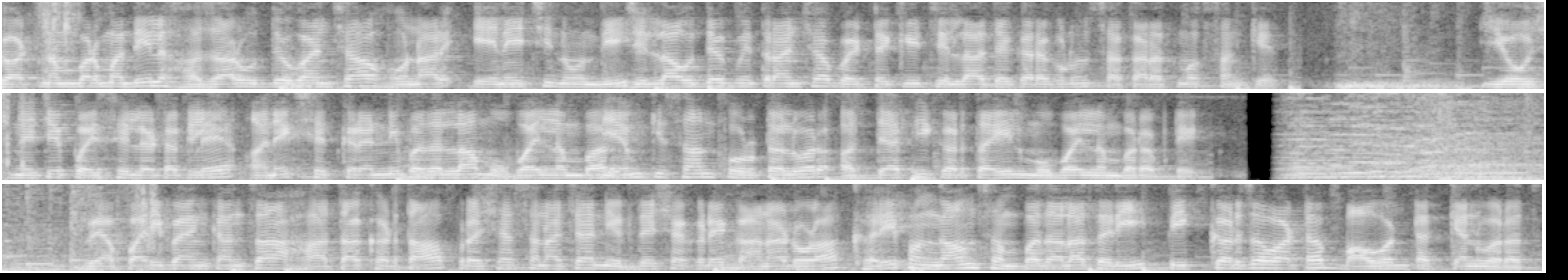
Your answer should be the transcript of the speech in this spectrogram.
गट नंबर मधील हजार उद्योगांच्या होणार येण्याची नोंदी जिल्हा उद्योग मित्रांच्या बैठकीत जिल्हाधिकाऱ्याकडून सकारात्मक संकेत. योजनेचे पैसे लटकले. अनेक शेतकऱ्यांनी बदलला मोबाईल नंबर. एम किसान पोर्टलवर अद्यापही करता येईल मोबाईल नंबर अपडेट. व्यापारी बँकांचा हाताखडता प्रशासनाच्या निर्देशाकडे कानाडोळा खरीप हंगाम संपत आला तरी पीक कर्ज वाटप बावन्न टक्क्यांवरच.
